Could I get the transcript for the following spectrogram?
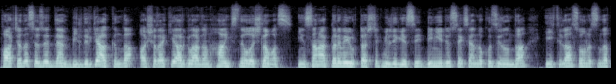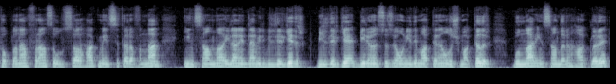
Parçada söz edilen bildirge hakkında aşağıdaki yargılardan hangisine ulaşılamaz? İnsan Hakları ve Yurttaşlık Bildirgesi 1789 yılında ihtilal sonrasında toplanan Fransa Ulusal Hak Meclisi tarafından insanlığa ilan edilen bir bildirgedir. Bildirge bir önsüz ve 17 maddeden oluşmaktadır. Bunlar insanların hakları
